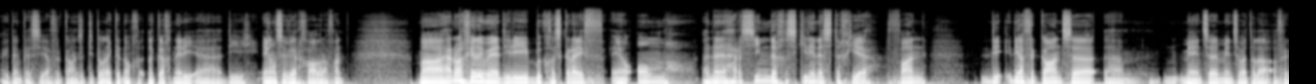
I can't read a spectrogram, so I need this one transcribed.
Ek dink is die Afrikaanse titel. Ek het nog gelukkig net die uh, die Engelse weergawe daarvan. Maar Herman Gillum het hierdie boek geskryf en om 'n hersiende geskiedenis te gee van die die Afrikaanse um, mense, mense wat hulle Afri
